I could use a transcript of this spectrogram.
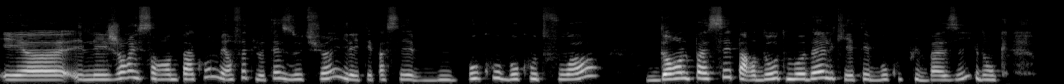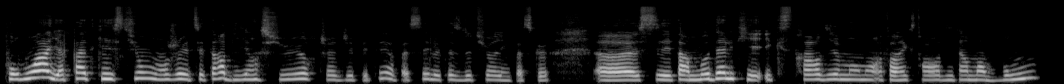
Et, euh, et les gens, ils s'en rendent pas compte, mais en fait, le test de Turing, il a été passé beaucoup, beaucoup de fois dans le passé par d'autres modèles qui étaient beaucoup plus basiques. Donc, pour moi, il n'y a pas de question en jeu, etc. Bien sûr, ChatGPT a passé le test de Turing parce que euh, c'est un modèle qui est extraordinairement, enfin, extraordinairement bon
